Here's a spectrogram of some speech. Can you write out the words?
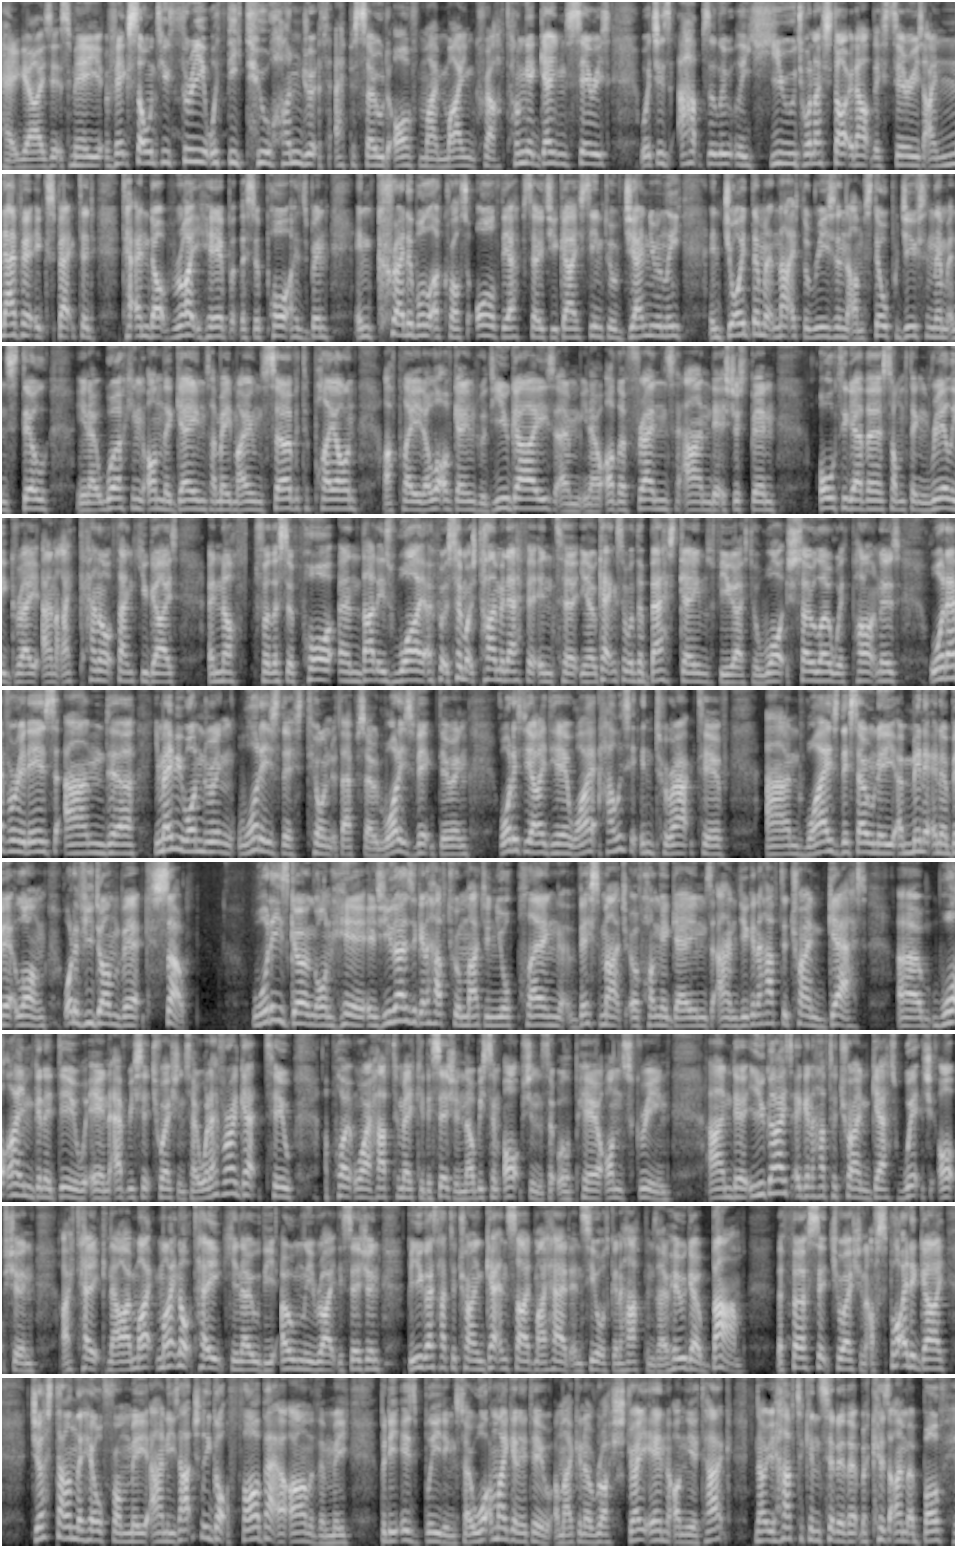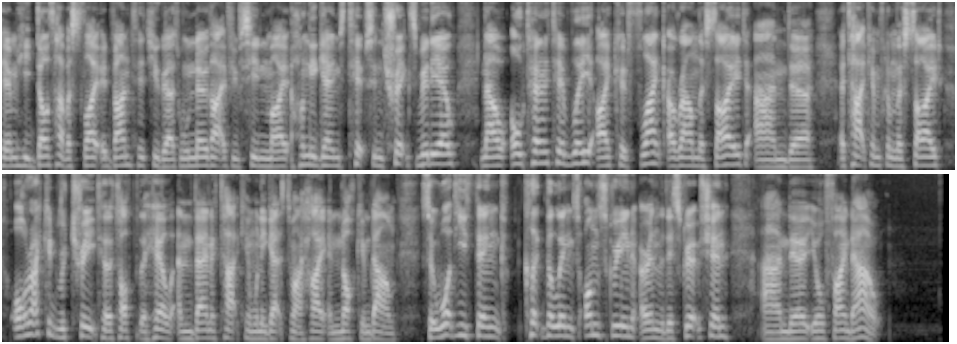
Hey guys, it's me, Vikkstar123 with the 200th episode of my Minecraft Hunger Games series, which is absolutely huge. When I started out this series, I never expected to end up right here, but the support has been incredible across all of the episodes. You guys seem to have genuinely enjoyed them, and that is the reason I'm still producing them and still, you know, working on the games. I made my own server to play on. I've played a lot of games with you guys, um, you know, other friends, and it's just been altogether something really great and I cannot thank you guys enough for the support and that is why I put so much time and effort into you know getting some of the best games for you guys to watch solo with partners whatever it is and uh, you may be wondering what is this 200th episode? What is Vic doing? What is the idea? Why how is it interactive? And why is this only a minute and a bit long? What have you done Vic? So what is going on here is you guys are going to have to imagine you're playing this match of Hunger Games and you're going to have to try and guess um, what I'm going to do in every situation. So whenever I get to a point where I have to make a decision, there'll be some options that will appear on screen. And uh, you guys are going to have to try and guess which option I take. Now, I might, might not take, you know, the only right decision, but you guys have to try and get inside my head and see what's going to happen. So here we go, bam! The first situation, I've spotted a guy just down the hill from me and he's actually got far better armor than me, but he is bleeding. So what am I going to do? Am I going to rush straight in on the attack? Now you have to consider that because I'm above him, he does have a slight advantage. You guys will know that if you've seen my Hunger Games tips and tricks video. Now alternatively, I could flank around the side and uh, attack him from the side, or I could retreat to the top of the hill and then attack him when he gets to my height and knock him down. So what do you think? Click the links on screen or in the description and uh, you'll find out.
